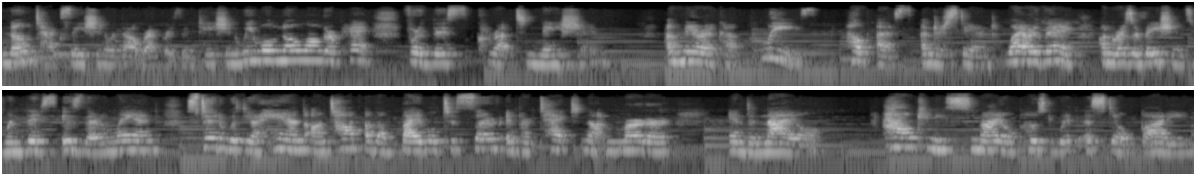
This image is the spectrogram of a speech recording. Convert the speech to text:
No taxation without representation. We will no longer pay for this corrupt nation. America, please help us understand. Why are they on reservations when this is their land? Stood with your hand on top of a Bible to serve and protect, not murder and denial. How can you smile posed with a still body?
